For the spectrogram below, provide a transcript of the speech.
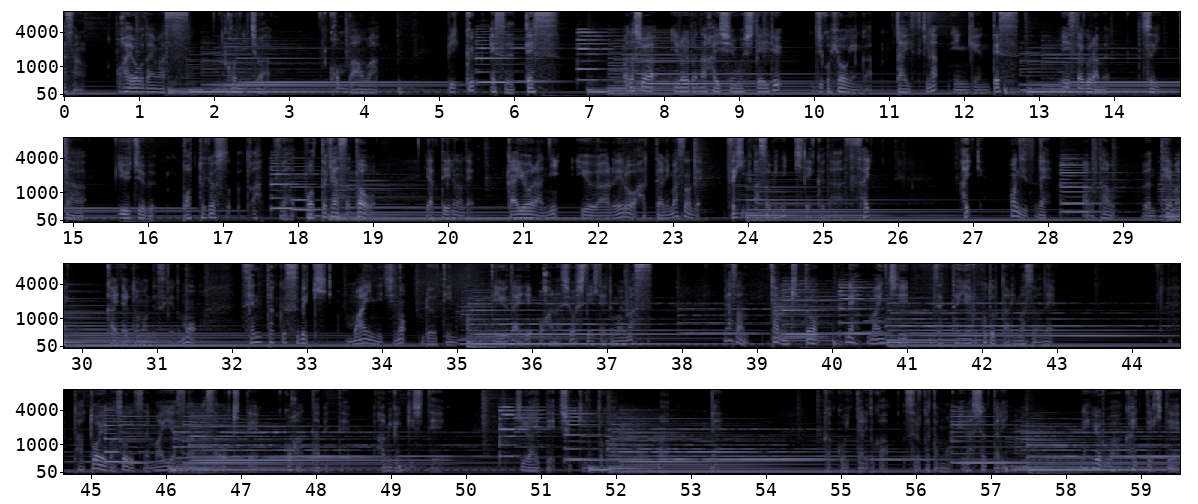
皆さんおはようございます。こんにちは。こんばんは。ビッグ S です。私はいろいろな配信をしている自己表現が大好きな人間です。インスタグラム、ツイッター、YouTube、ポッドキャストあすいません。ポッドキャスト等をやっているので概要欄に URL を貼ってありますのでぜひ遊びに来てください。はい。本日ねあの多分テーマに書いてあると思うんですけれども選択すべき毎日のルーティンっていう題でお話をしていきたいと思います。皆さん多分きっとね毎日絶対やることってありますよね。例えばそうですね毎朝朝起きてご飯食べて歯磨きして着替えて出勤とかまあね学校行ったりとかする方もいらっしゃったりね、夜は帰ってきて、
